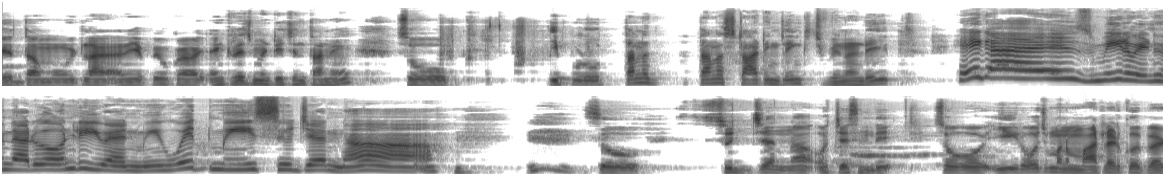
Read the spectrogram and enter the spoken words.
చేద్దాము ఇట్లా అని చెప్పి ఒక ఎంకరేజ్మెంట్ ఇచ్చింది తనే. సో ఇప్పుడు తన తన స్టార్టింగ్ లింక్స్ వినండి. హే గైస్ మీరు వింటున్నారు only you and me with me Sujana so Sujana వచ్చేసింది. సో ఈ రోజు మనం మాట్లాడుకోబోయే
